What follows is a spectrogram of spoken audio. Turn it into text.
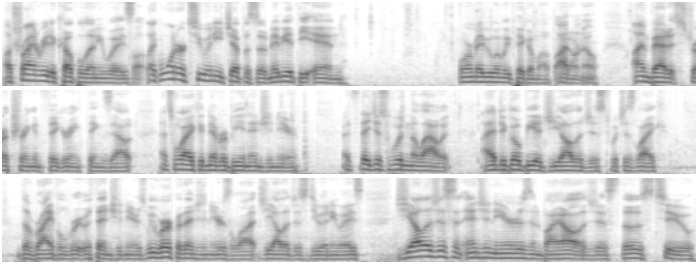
I'll try and read a couple anyways, like one or two in each episode, maybe at the end. Or maybe when we pick them up. I don't know. I'm bad at structuring and figuring things out. That's why I could never be an engineer. That's, they just wouldn't allow it. I had to go be a geologist, which is like the rivalry with engineers. We work with engineers a lot. Geologists do anyways. Geologists and engineers and biologists, those two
